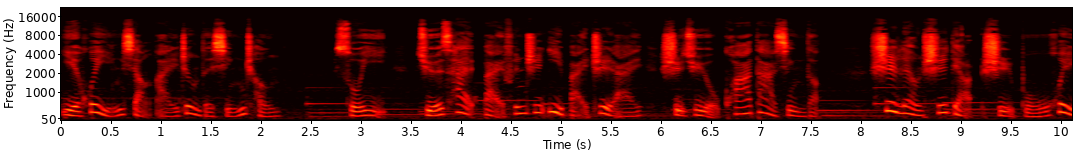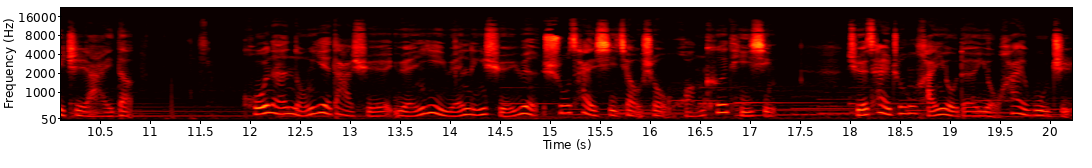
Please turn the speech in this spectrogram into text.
也会影响癌症的形成。所以，蕨菜百分之一百致癌是具有夸大性的。适量吃点儿是不会致癌的。湖南农业大学园艺园林学院蔬菜系教授黄科提醒，蕨菜中含有的有害物质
